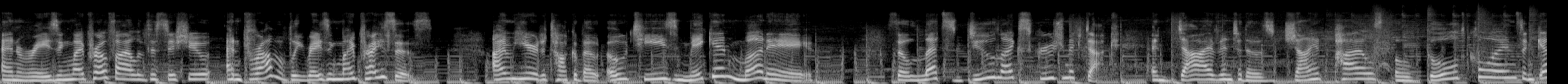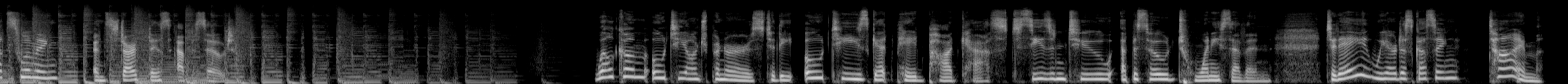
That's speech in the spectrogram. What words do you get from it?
and raising my profile of this issue and probably raising my prices. I'm here to talk about OTs making money. So let's do like Scrooge McDuck and dive into those giant piles of gold coins and get swimming and start this episode. Welcome, OT entrepreneurs, to the OTs Get Paid podcast, season two, episode 27. Today, we are discussing time.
